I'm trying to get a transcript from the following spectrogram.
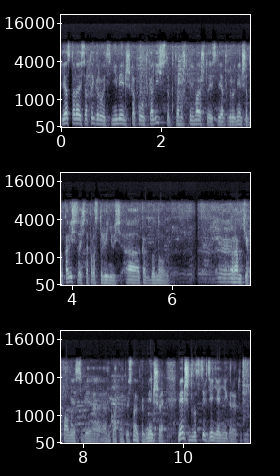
Я стараюсь отыгрывать не меньше какого-то количества, потому что понимаю, что если я отыгрываю меньше этого количества, значит я просто ленюсь. А как бы, ну, э, рамки вполне себе адекватные. То есть, ну, как меньше, меньше 20 в день я не играю турнир.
